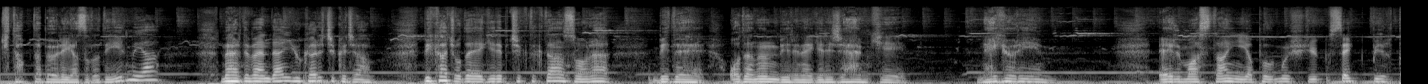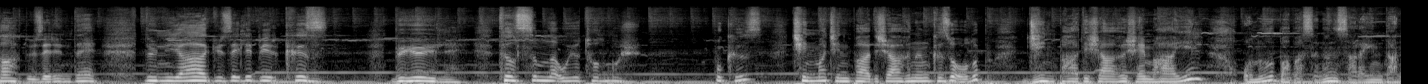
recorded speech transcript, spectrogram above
Kitapta böyle yazılı değil mi ya? Merdivenden yukarı çıkacağım. Birkaç odaya girip çıktıktan sonra bir de odanın birine gireceğim ki ne göreyim? Elmastan yapılmış yüksek bir taht üzerinde dünya güzeli bir kız büyüyle, tılsımla uyutulmuş. Bu kız Çinmaçin padişahının kızı olup cin padişahı Şemhail onu babasının sarayından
